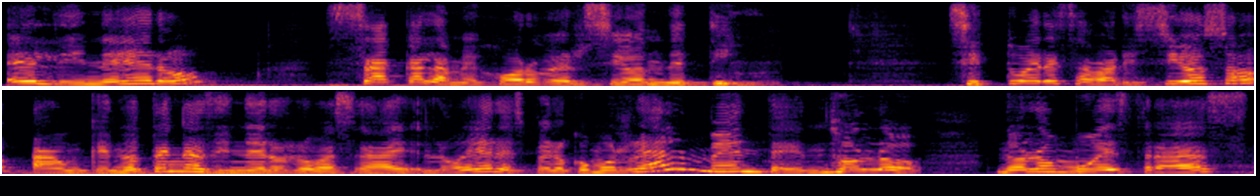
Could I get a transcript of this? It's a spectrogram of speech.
El dinero saca la mejor versión de ti. Si tú eres avaricioso, aunque no tengas dinero, lo vas a, lo eres, pero como realmente no lo, no lo muestras,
